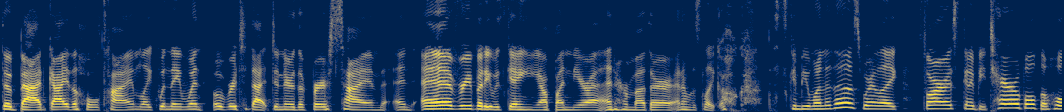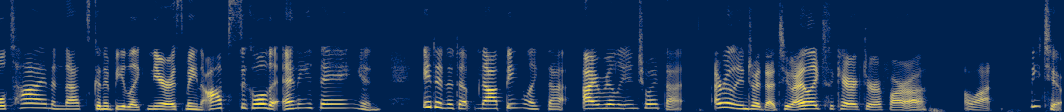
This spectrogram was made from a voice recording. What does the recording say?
the bad guy the whole time. Like when they went over to that dinner the first time and everybody was ganging up on Nira and her mother. And I was like, oh God, this is going to be one of those where like Farah's going to be terrible the whole time. And that's going to be like Nira's main obstacle to anything. And it ended up not being like that. I really enjoyed that. I really enjoyed that too. I liked the character of Farah a lot. Me too.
